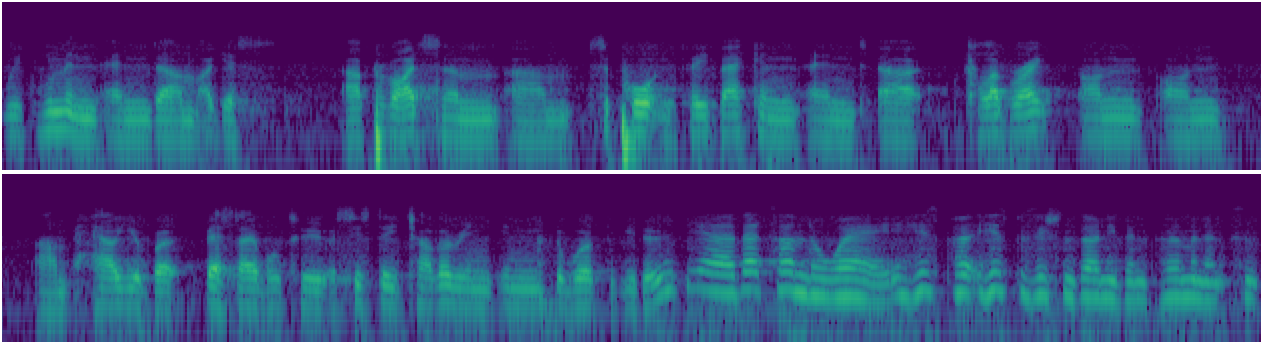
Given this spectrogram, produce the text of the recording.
with him and, and um, I guess, uh, provide some um, support and feedback and, and uh, collaborate on, on um, how you're best able to assist each other in, in the work that you do? Yeah, that's underway. His, his position's only been permanent since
